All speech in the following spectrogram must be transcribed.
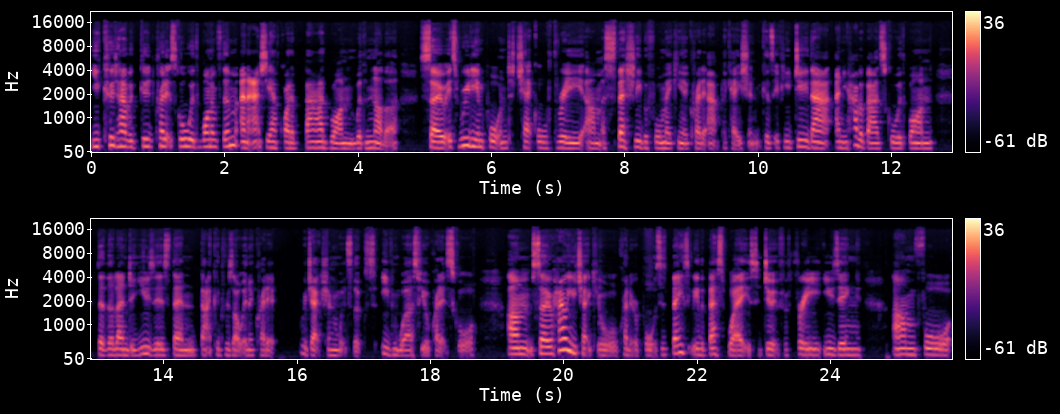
you could have a good credit score with one of them and actually have quite a bad one with another. So it's really important to check all three, um, especially before making a credit application, because if you do that and you have a bad score with one that the lender uses, then that could result in a credit rejection, which looks even worse for your credit score. Um, so how you check your credit reports is basically the best way is to do it for free using Um, for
